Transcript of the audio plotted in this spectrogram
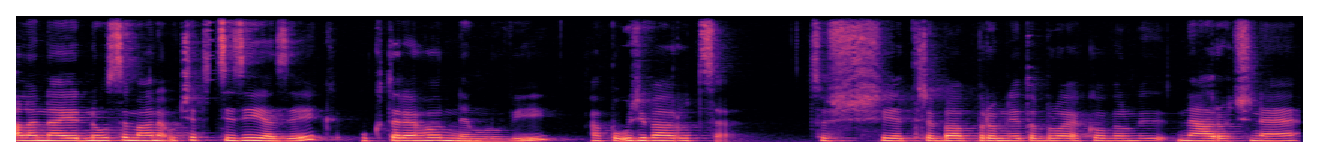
ale najednou se má naučit cizí jazyk, u kterého nemluví a používá ruce. Což je třeba pro mě to bylo jako velmi náročné,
